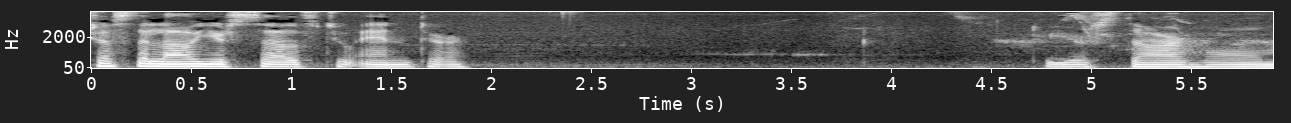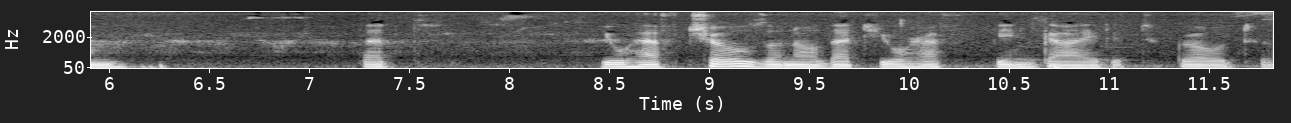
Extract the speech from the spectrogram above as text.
Just allow yourself to enter to your star home that you have chosen or that you have been guided to go to.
